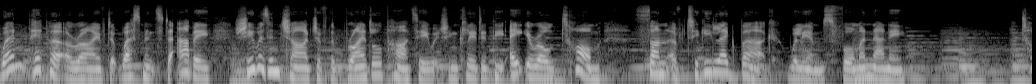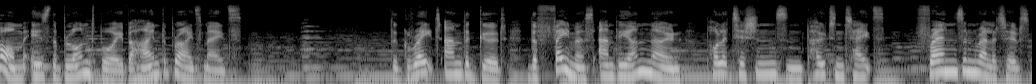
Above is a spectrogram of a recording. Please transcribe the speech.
When Pippa arrived at Westminster Abbey, she was in charge of the bridal party, which included the eight year old Tom, son of Tiggy Legge-Bourke, William's former nanny. Tom is the blonde boy behind the bridesmaids. The great and the good, the famous and the unknown, politicians and potentates, friends and relatives,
